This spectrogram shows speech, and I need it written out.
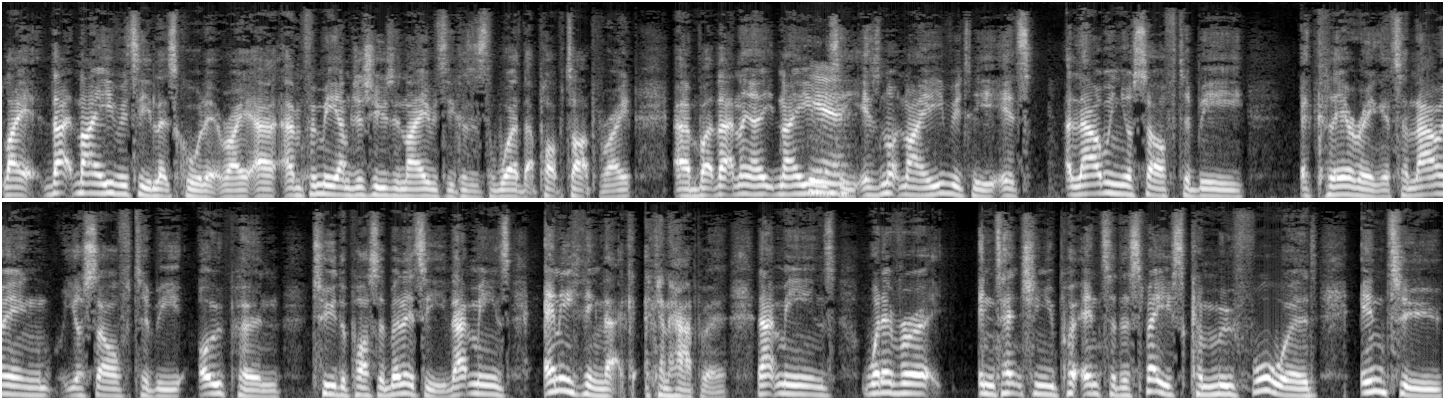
like that naivety, let's call it, right? Uh, and for me, I'm just using naivety because it's the word that popped up, right? Um, but that na- naivety Yeah. is not naivety; it's allowing yourself to be a clearing. It's allowing yourself to be open to the possibility. That means anything that c- can happen. That means whatever intention you put into the space can move forward into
